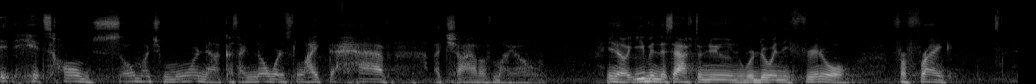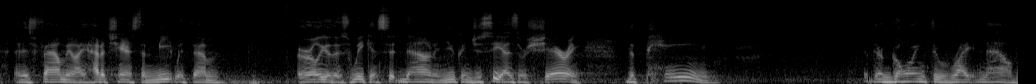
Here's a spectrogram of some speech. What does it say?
it hits home so much more now because I know what it's like to have a child of my own. You know, even this afternoon, we're doing the funeral for Frank and his family, and I had a chance to meet with them earlier this week and sit down, and you can just see as they're sharing the pain that they're going through right now of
